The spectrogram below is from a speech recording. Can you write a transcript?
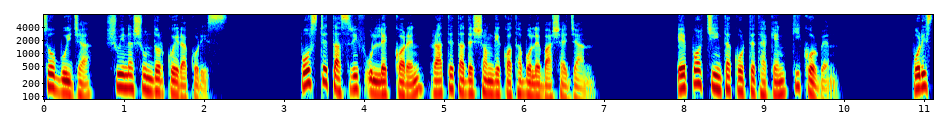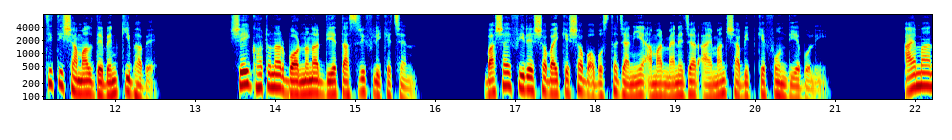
সো বুইঝা শুইনা সুন্দর কইরা করিস। পোস্টে তাসরিফ উল্লেখ করেন, রাতে তাদের সঙ্গে কথা বলে বাসায় যান। এরপর চিন্তা করতে থাকেন, কি করবেন? পরিস্থিতি সামাল দেবেন কীভাবে? সেই ঘটনার বর্ণনা দিয়ে তাসরিফ লিখেছেন, বাসায় ফিরে সবাইকে সব অবস্থা জানিয়ে আমার ম্যানেজার আয়মান সাবিদকে ফোন দিয়ে বলি, আয়মান,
